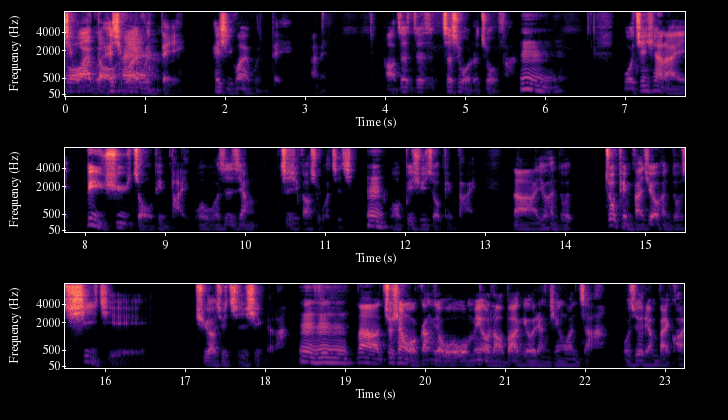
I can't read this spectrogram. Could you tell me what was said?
奇怪的，很奇怪的问题，很奇怪的问题，安尼。好，这这是这是我的做法。嗯，我接下来必须走品牌，我我是这样自己告诉我自己。嗯，我必须走品牌。那有很多做品牌就有很多细节需要去执行的啦。嗯嗯嗯。那就像我刚讲，我我没有老爸给我两千万砸，我只有两百块。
